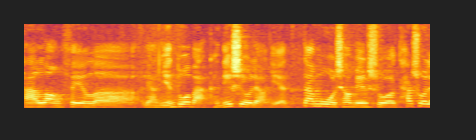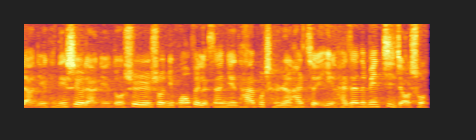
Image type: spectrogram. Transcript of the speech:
他浪费了两年多吧，肯定是有两年。弹幕上面说他说两年肯定是有两年多，税税说你荒废了三年，他还不承认，还嘴硬，还在那边计较说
